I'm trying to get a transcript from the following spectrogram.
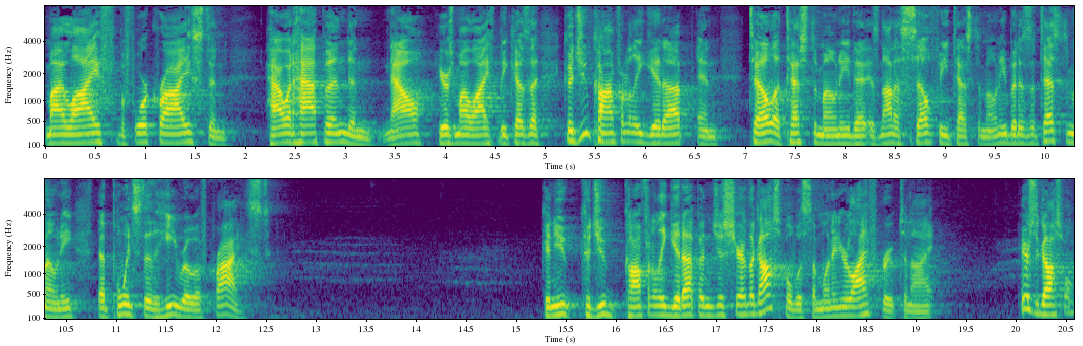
my life before Christ and how it happened, and now here's my life because of, could you confidently get up and tell a testimony that is not a selfie testimony, but is a testimony that points to the hero of Christ. Can you, could you confidently get up and just share the gospel with someone in your life group tonight? Here's the gospel.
